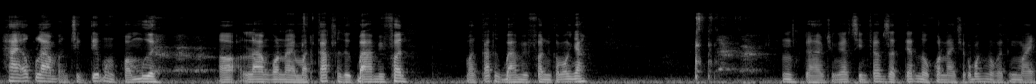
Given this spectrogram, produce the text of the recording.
Hai ốc lam bản trực tiếp bằng khóa 10. Đó, làm con này mặt cắt là được 30 phân mặt cắt được 30 phân các bác nhá. Ừ, cả chúng em xin phép giật test nổ con này cho các bác ngồi vào từng máy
